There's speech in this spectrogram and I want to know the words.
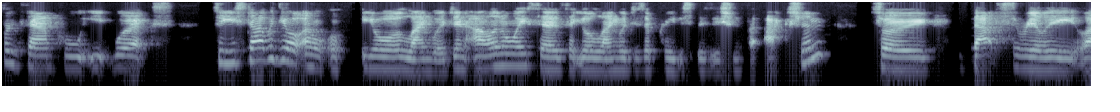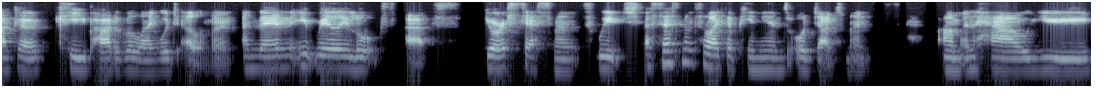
for example, it works. So you start with your uh, your language, and Alan always says that your language is a predisposition for action. So that's really like a key part of the language element. And then it really looks at your assessments, which assessments are like opinions or judgments, um, and how you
